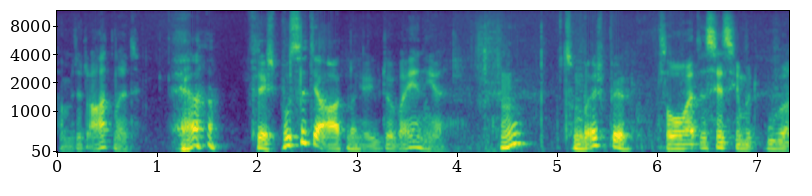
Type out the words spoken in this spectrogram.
Damit das atmet. Ja, vielleicht das ja atmen. Ja, guter Wein hier. Zum Beispiel. So, was ist jetzt hier mit Uwe?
